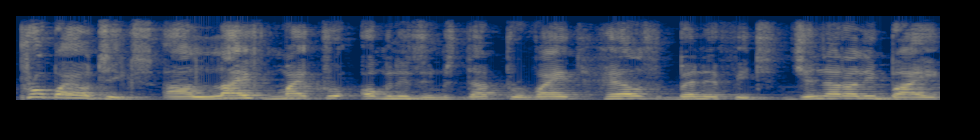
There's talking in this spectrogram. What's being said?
Probiotics are live microorganisms that provide health benefits generally by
